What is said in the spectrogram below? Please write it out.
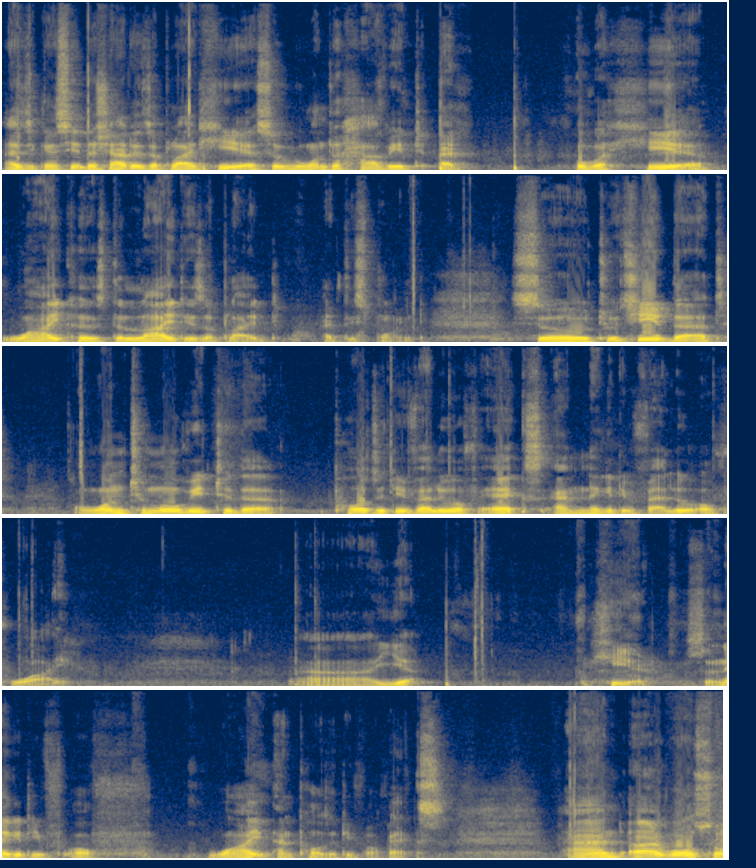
As you can see the shadow is applied here so we want to have it at over here. Why? Because the light is applied at this point. So to achieve that I want to move it to the positive value of x and negative value of y uh, yeah. Here. So negative of y and positive of x. And I also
